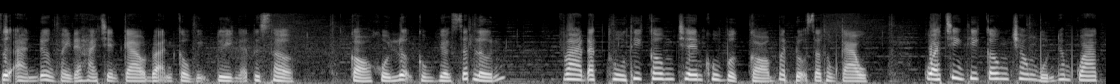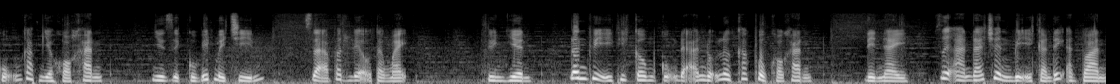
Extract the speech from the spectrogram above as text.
Dự án đường vành đai 2 trên cao đoạn cầu Vĩnh Tuy ngã tư sở có khối lượng công việc rất lớn và đặc thù thi công trên khu vực có mật độ giao thông cao. Quá trình thi công trong 4 năm qua cũng gặp nhiều khó khăn như dịch Covid-19, giá vật liệu tăng mạnh. Tuy nhiên, đơn vị thi công cũng đã nỗ lực khắc phục khó khăn. Đến nay, dự án đã chuẩn bị cán đích an toàn,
